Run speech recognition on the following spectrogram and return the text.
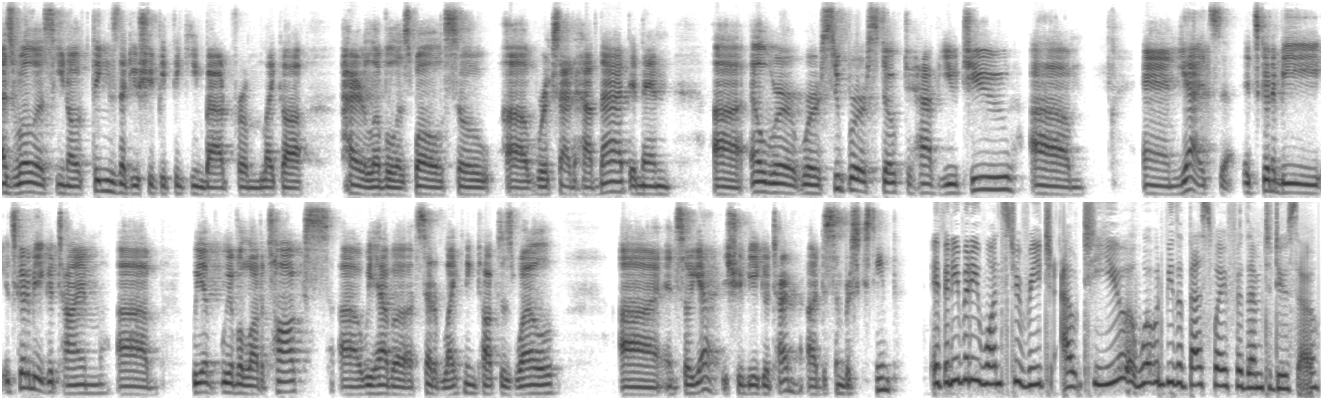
as well as you know things that you should be thinking about from like a higher level as well. So uh, we're excited to have that. And then uh, el we're, we're super stoked to have you too. Um, and yeah it's it's gonna be it's gonna be a good time. Uh, we have we have a lot of talks. Uh, we have a set of lightning talks as well. Uh, and so yeah it should be a good time uh, december 16th if anybody wants to reach out to you, what would be the best way for them to do so?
